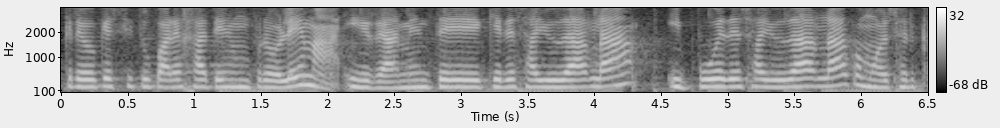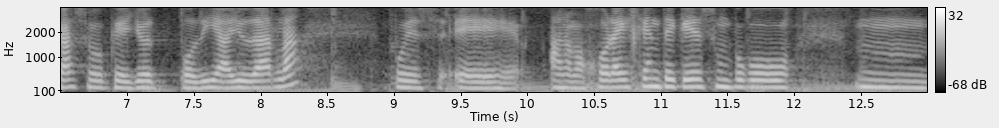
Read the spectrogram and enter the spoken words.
creo que si tu pareja tiene un problema y realmente quieres ayudarla y puedes ayudarla, como es el caso que yo podía ayudarla, pues eh, a lo mejor hay gente que es un poco... Mm,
